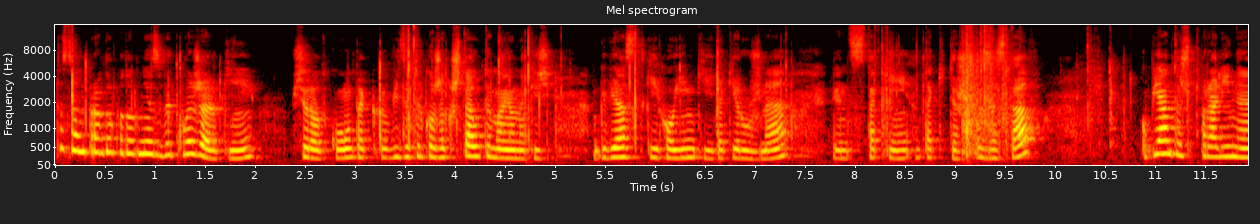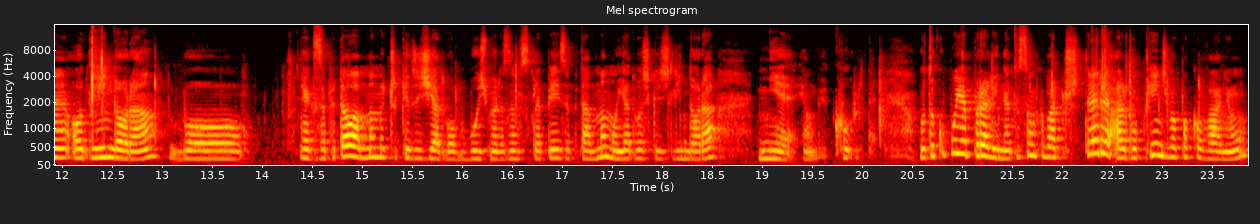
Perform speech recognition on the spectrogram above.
To są prawdopodobnie zwykłe żelki w środku. Tak widzę tylko, że kształty mają jakieś gwiazdki, choinki i takie różne. Więc taki, taki też zestaw. Kupiłam też praliny od Lindora, bo jak zapytałam mamy, czy kiedyś jadła, bo byliśmy razem w sklepie i zapytałam, mamo, jadłaś kiedyś Lindora? Nie. Ja mówię, kurde. No to kupuję praliny. To są chyba cztery albo pięć w opakowaniu.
